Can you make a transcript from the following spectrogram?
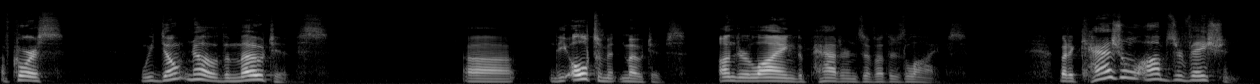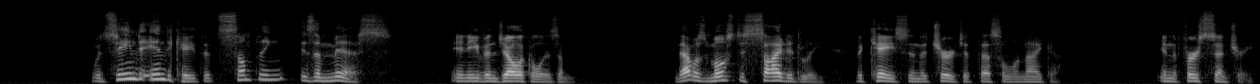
Of course, we don't know the motives, uh, the ultimate motives underlying the patterns of others' lives. But a casual observation would seem to indicate that something is amiss in evangelicalism. That was most decidedly the case in the church at Thessalonica in the first century.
